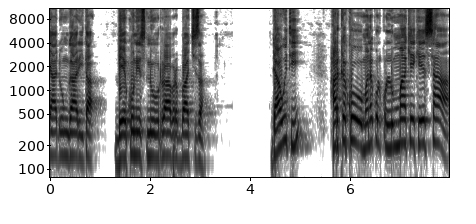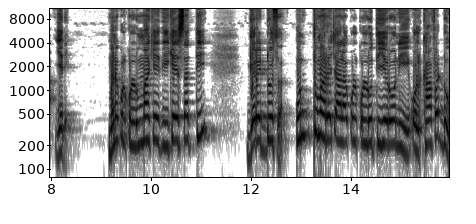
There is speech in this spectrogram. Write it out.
yaaduun gaarii ta'a. Beekuunis nurraa barbaachisa. Daawiti harka koo mana qulqullummaa kee keessaa jedhe. Mana qulqullummaa keetii keessatti gara iddoosa hundumaarra caalaa qulqulluutti yeroon ol kaafadhu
